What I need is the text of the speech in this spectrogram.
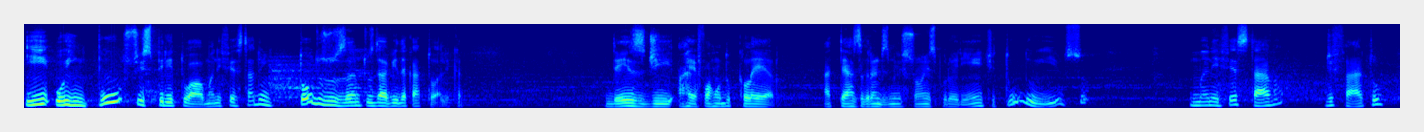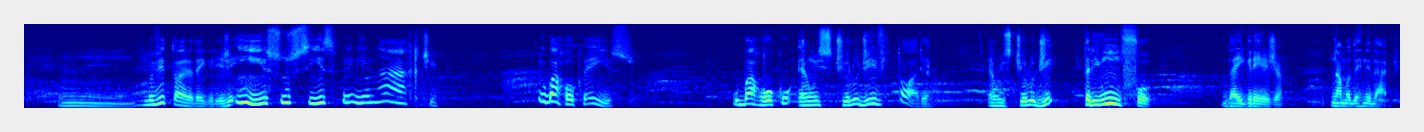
e o impulso espiritual manifestado em todos os âmbitos da vida católica, desde a reforma do clero até as grandes missões para o Oriente, tudo isso manifestava, de fato, um, uma vitória da igreja. E isso se exprimiu na arte. E o barroco é isso. O barroco é um estilo de vitória, é um estilo de triunfo da igreja na modernidade.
